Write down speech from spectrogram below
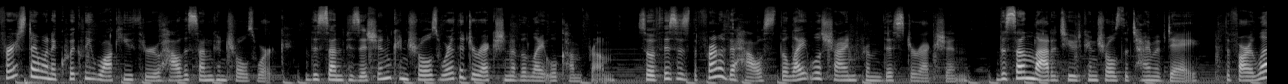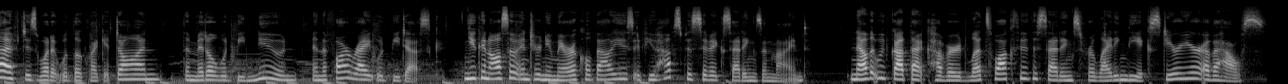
First, I want to quickly walk you through how the sun controls work. The sun position controls where the direction of the light will come from. So if this is the front of the house, the light will shine from this direction. The sun latitude controls the time of day. The far left is what it would look like at dawn, the middle would be noon, and the far right would be dusk. You can also enter numerical values if you have specific settings in mind. Now that we've got that covered, let's walk through the settings for lighting the exterior of a house.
